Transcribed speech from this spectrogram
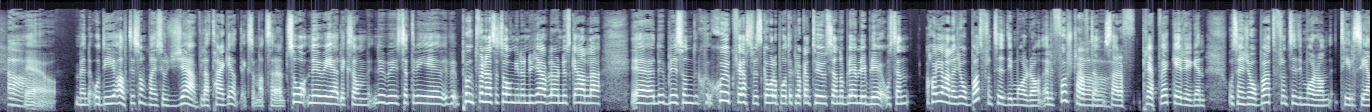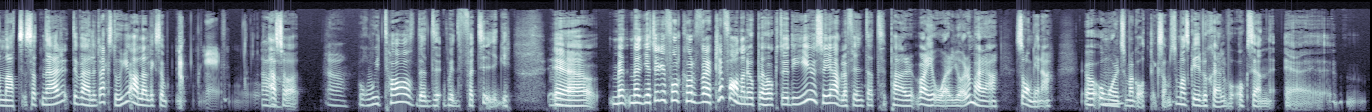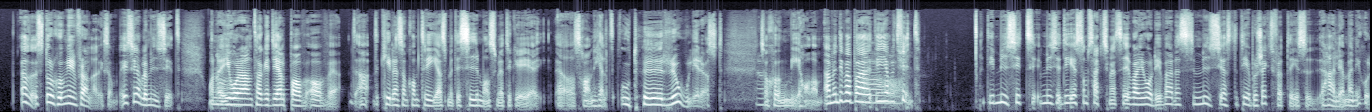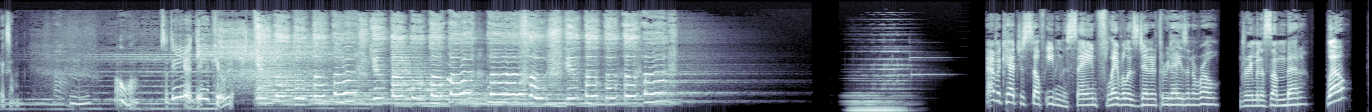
Ja. Eh, men, och det är ju alltid sånt man är så jävla taggad. Liksom, att så, här, så nu, är liksom, nu sätter vi punkt för den här säsongen och nu jävlar och nu ska alla... Eh, det blir sån sjuk fest, vi ska hålla på till klockan tusen och bli, bli, bli. Och sen har ju alla jobbat från tidig morgon, eller först haft Ja. en så här preppvecka i ryggen och sen jobbat från tidig morgon till sen natt. Så att när det väl är dags, då är ju alla liksom... Alltså, Ja. retarded with fatigue. Eh, men, men jag tycker folk håller verkligen fanan uppe högt och det är ju så jävla fint att Per varje år gör de här äh, sångerna om året som har gått, liksom, som man skriver själv och sen eh, alltså, storsjunger inför alla. Liksom. Det är så jävla mysigt. Och när, I år har han tagit hjälp av, av eh, killen som kom trea som heter Simon som jag tycker är, alltså, har en helt otrolig röst som sjöng med honom. Ja, men det, var bara, det är jävligt fint. Det är mysigt, mysigt. Det är som sagt, som jag säger varje år, det är världens mysigaste tv-projekt för att det är så härliga människor. Liksom. Ja, så det, är- det är kul. Ever catch yourself eating the same flavorless dinner three days in a row? Dreaming of something better? Well,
